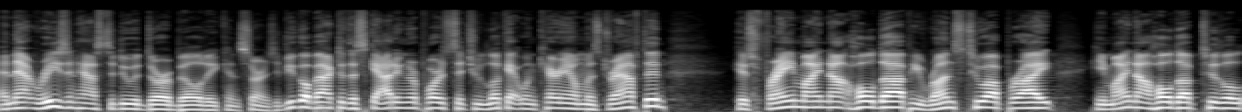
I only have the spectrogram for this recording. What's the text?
And that reason has to do with durability concerns. If you go back to the scouting reports that you look at when Carry was drafted, his frame might not hold up. He runs too upright. He might not hold up to the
